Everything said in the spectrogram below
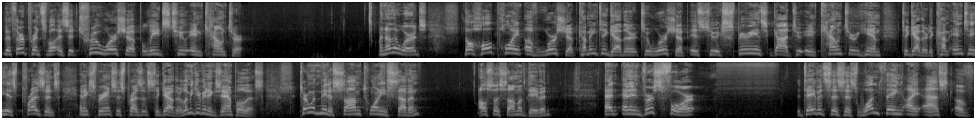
the third principle is that true worship leads to encounter. In other words, the whole point of worship, coming together to worship, is to experience God, to encounter Him together, to come into His presence and experience His presence together. Let me give you an example of this. Turn with me to Psalm 27, also Psalm of David. And, and in verse 4, David says this one thing I ask of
